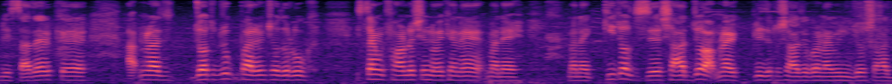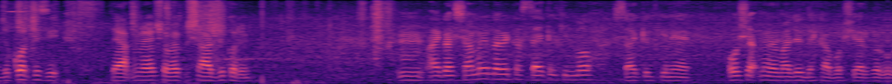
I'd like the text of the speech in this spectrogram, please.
প্লিজ তাদেরকে আপনারা যতটুকু পারেন ততটুকু ইসলামিক ফাউন্ডেশন ওইখানে মানে মানে কী চলতেছে, সাহায্য আপনারা প্লিজ একটু সাহায্য করেন, আমি নিজেও সাহায্য করতেছি। তাই আপনারা সবাই একটু সাহায্য করেন। আর সামনে গেলে একটা সাইকেল কিনবো সাইকেল কিনে অবশ্যই আপনাদের মাঝে দেখাবো শেয়ার করব।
